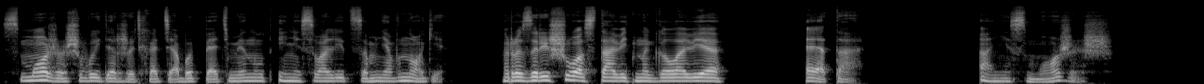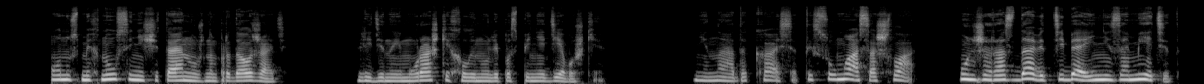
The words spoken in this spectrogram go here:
Сможешь выдержать хотя бы пять минут и не свалиться мне в ноги? Разрешу оставить на голове это. А не сможешь?» Он усмехнулся, не считая нужным продолжать. Ледяные мурашки хлынули по спине девушки. «Не надо, Кася, ты с ума сошла! Он же раздавит тебя и не заметит!»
